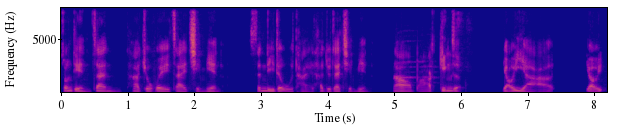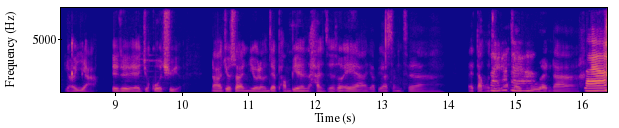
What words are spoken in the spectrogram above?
终点站它就会在前面，胜利的舞台它就在前面，然后把它盯着，咬一牙，咬咬一牙。对对对，就过去了。那就算有人在旁边喊着说：“哎呀，要不要上车啊？来当我的压寨夫人呐！”来啊！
